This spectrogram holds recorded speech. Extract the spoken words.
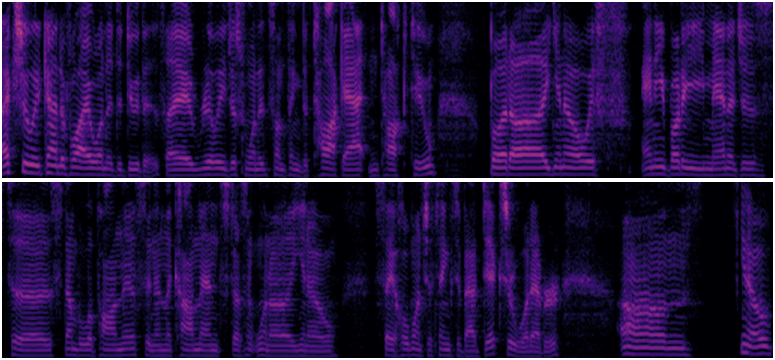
actually kind of why I wanted to do this. I really just wanted something to talk at and talk to. But uh, you know, if anybody manages to stumble upon this and in the comments doesn't want to, you know, say a whole bunch of things about dicks or whatever, um, you know,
